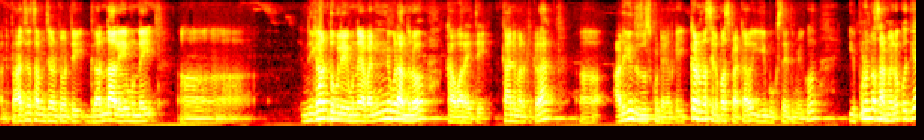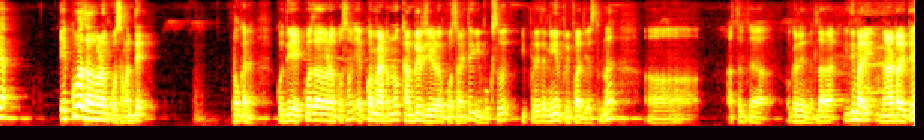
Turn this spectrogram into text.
అంటే ప్రాచీన సంబంధించినటువంటి గ్రంథాలు ఏమున్నాయి, నిఘంటువులు ఏమున్నాయి అవన్నీ కూడా అందులో కవర్ అవుతాయి కానీ మనకి ఇక్కడ అడిగింది చూసుకుంటే కనుక ఇక్కడ ఉన్న సిలబస్ ప్రకారం ఈ బుక్స్ అయితే మీకు ఇప్పుడున్న సమయంలో కొద్దిగా ఎక్కువ చదవడం కోసం అంతే. ఓకేనా. కొద్దిగా ఎక్కువ చదవడం కోసం, ఎక్కువ మ్యాటర్‌ను కంప్లీట్ చేయడం కోసం అయితే ఈ బుక్స్ ఇప్పుడైతే నేను ప్రిఫర్ చేస్తున్నా. అసలు ఓకేనా మిత్రులారా. ఇది మరి మ్యాటర్ అయితే.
